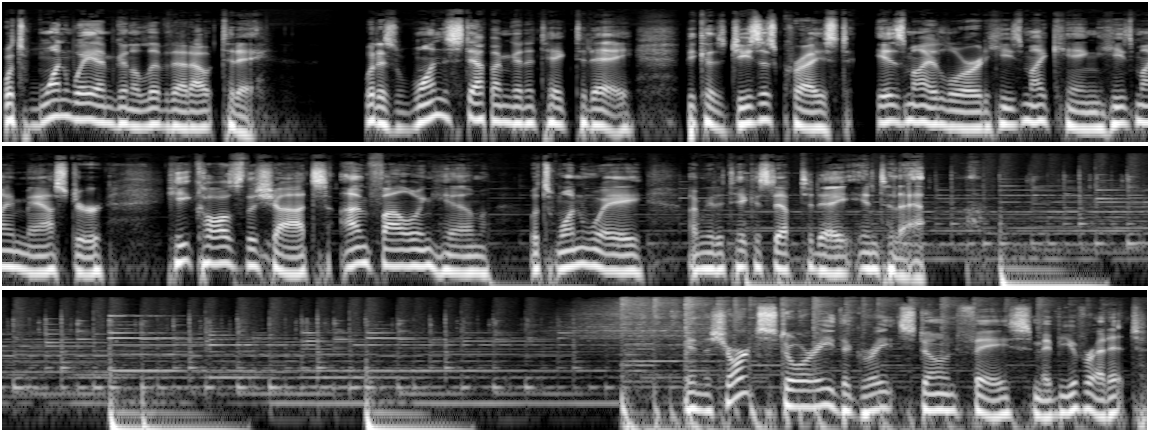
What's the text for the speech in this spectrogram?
what's one way I'm going to live that out today? What is one step I'm going to take today? Because Jesus Christ is my Lord. He's my King. He's my Master. He calls the shots. I'm following Him. What's one way I'm going to take a step today into that? The short story, The Great Stone Face, maybe you've read it,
